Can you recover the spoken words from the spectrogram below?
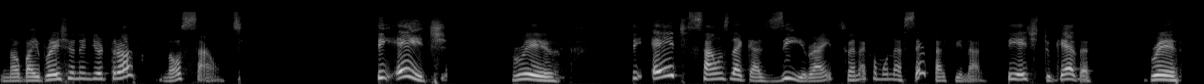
No vibration in your throat, no sound. The H, breathe. The H sounds like a Z, right? Suena como una Z al final. The H together. Breathe.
